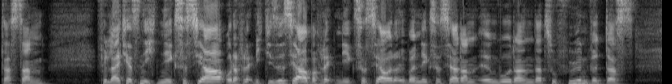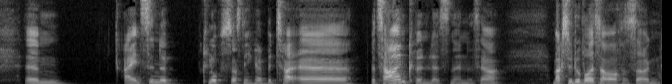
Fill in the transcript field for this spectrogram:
das dann vielleicht jetzt nicht nächstes Jahr oder vielleicht nicht dieses Jahr, aber vielleicht nächstes Jahr oder übernächstes Jahr dann irgendwo dann dazu führen wird, dass ähm, einzelne Clubs das nicht mehr bezahl äh, bezahlen können letzten Endes, ja. Maxi, du wolltest noch auch was sagen.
